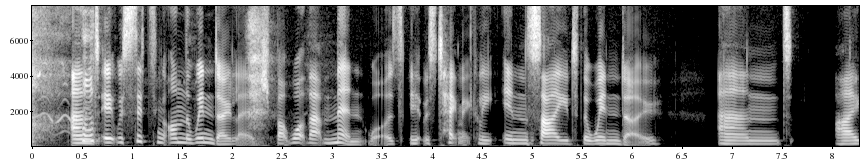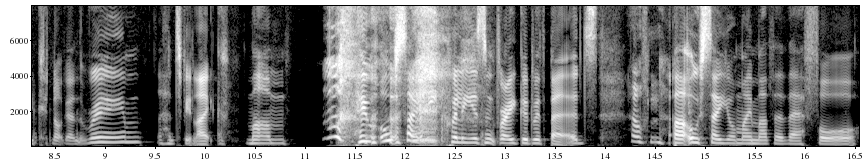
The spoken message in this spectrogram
and it was sitting on the window ledge. But what that meant was it was technically inside the window. And I could not go in the room. I had to be like, Mum, who also equally isn't very good with birds, oh no. but also you're my mother, therefore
